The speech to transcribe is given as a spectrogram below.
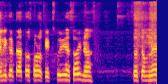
એની કરતાં તો થોડોક એક્સપિરિયન્સ હોય ને, તો તમને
